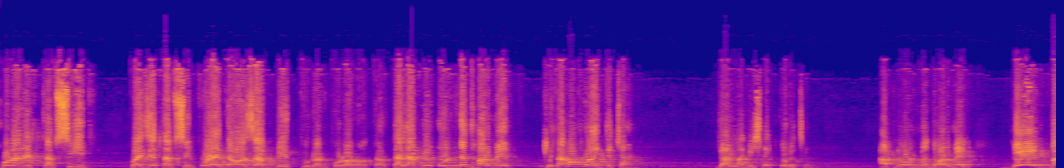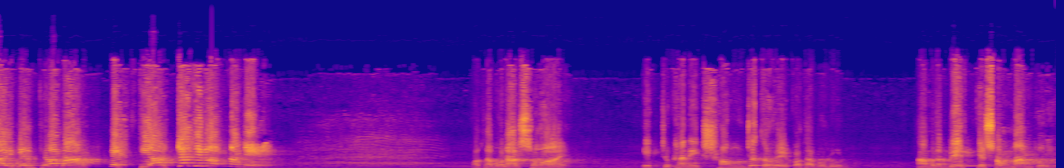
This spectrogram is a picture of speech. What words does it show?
কোরআনের তাফসির, কয় যে তাফসির পড়াই দেওয়া যা বেদ পুরাণ পড়ানো তাও। তাহলে আপনি অন্য ধর্মের কিতাবও পড়াইতে চান জাল্লা নিষেধ করেছেন। আপনি অন্য ধর্মের বেদ, বাইবেল পড়াবার এখতিয়ার কে দিল আপনাকে? কথা বলার সময় একটুখানি সংযত হয়ে কথা বলুন। আমরা বেদকে সম্মান করি,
